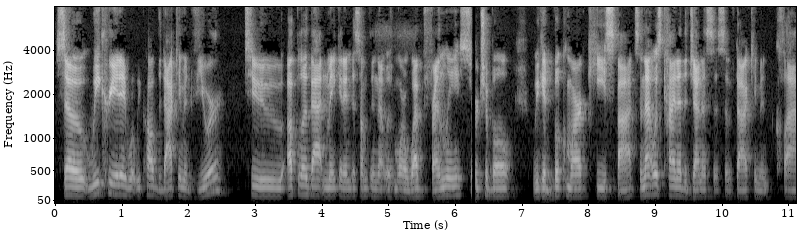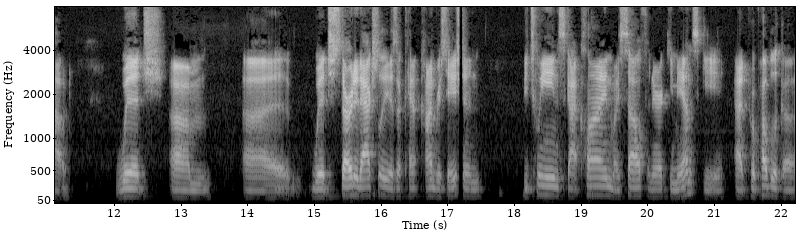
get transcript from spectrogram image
So we created what we called the document viewer to upload that and make it into something that was more web friendly, searchable. We could bookmark key spots, and that was kind of the genesis of Document Cloud, which um, uh, which started actually as a conversation between Scott Klein, myself, and Eric Umansky at ProPublica.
